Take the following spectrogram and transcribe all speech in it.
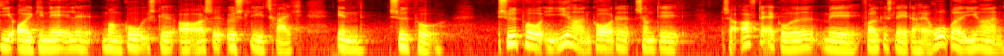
de originale mongolske og også østlige træk end sydpå. Sydpå i Iran går det, som det så ofte er gået med folkeslag, der har erobret Iran,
